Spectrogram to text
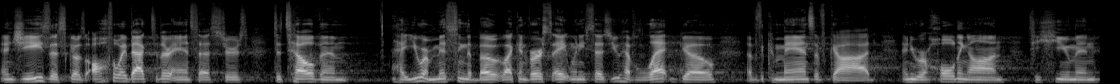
And Jesus goes all the way back to their ancestors to tell them, hey, you are missing the boat. Like in verse 8, when he says, You have let go of the commands of God and you are holding on to human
